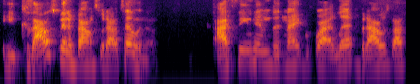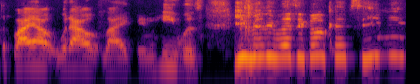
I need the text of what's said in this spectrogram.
he because I was gonna bounce without telling him. I seen him the night before I left, but I was about to fly out without like, and he was, you really wasn't gonna come see me,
